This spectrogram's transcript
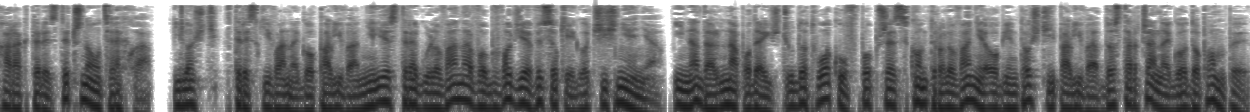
Charakterystyczną cecha Ilość wtryskiwanego paliwa nie jest regulowana w obwodzie wysokiego ciśnienia i nadal na podejściu do tłoków poprzez kontrolowanie objętości paliwa dostarczanego do pompy.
